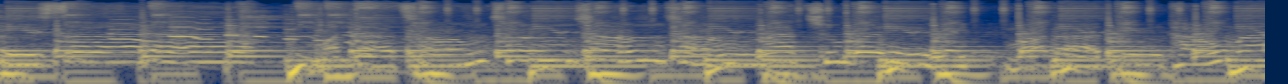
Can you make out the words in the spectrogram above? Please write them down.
म त छम छम छम छम तिन ठाउँमा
